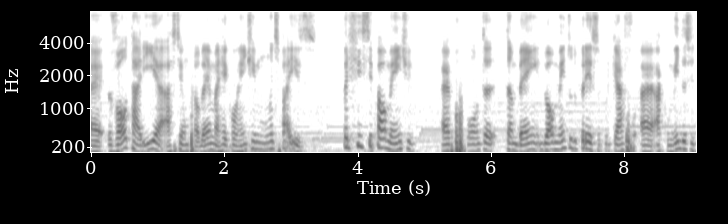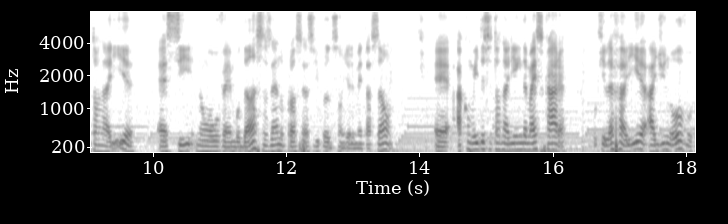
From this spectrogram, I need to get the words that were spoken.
é, voltaria a ser um problema recorrente em muitos países. Principalmente é, por conta também do aumento do preço, porque a, a, a comida se tornaria é, se não houver mudanças né, no processo de produção de alimentação, é, a comida se tornaria ainda mais cara, o que levaria a, de novo,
